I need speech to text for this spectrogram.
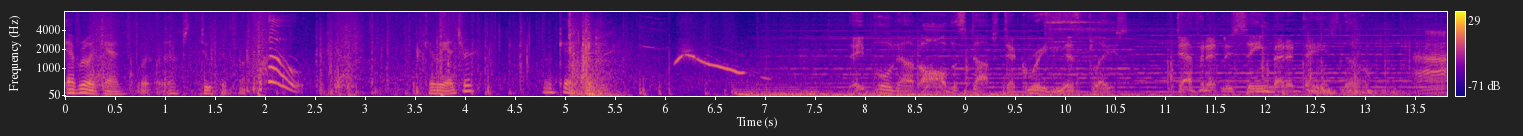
everyone can. I'm stupid. Whoa! Can we enter? Okay. They pulled out all the stops decorating this place. Definitely seen better days, though. Ah,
